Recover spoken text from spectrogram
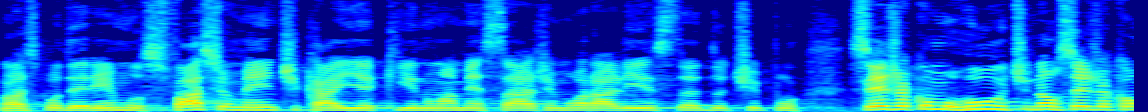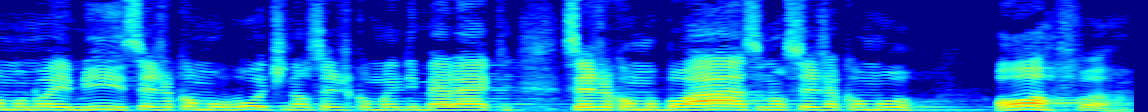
Nós poderíamos facilmente cair aqui numa mensagem moralista do tipo: seja como Ruth, não seja como Noemi, seja como Ruth, não seja como Elimelec, seja como Boaz, não seja como Orfa.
